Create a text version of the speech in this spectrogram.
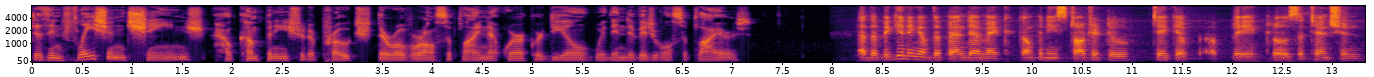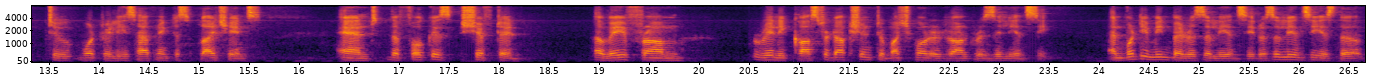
Does inflation change how companies should approach their overall supply network or deal with individual suppliers? At the beginning of the pandemic, companies started to take a, a play close attention to what really is happening to supply chains. And the focus shifted away from really cost reduction to much more around resiliency. And what do you mean by resiliency? Resiliency is the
